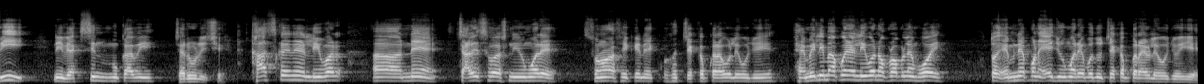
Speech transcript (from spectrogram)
બીની વેક્સિન મુકાવી જરૂરી છે. ખાસ કરીને લીવર ને ચાલીસ વર્ષની ઉંમરે સોનોગ્રાફી કરીને એક વખત ચેકઅપ કરાવી લેવું જોઈએ. ફેમિલીમાં કોઈને લીવરનો પ્રોબ્લેમ હોય, તો એમને પણ એ જ ઉંમરે બધું ચેકઅપ કરાવી લેવું જોઈએ.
